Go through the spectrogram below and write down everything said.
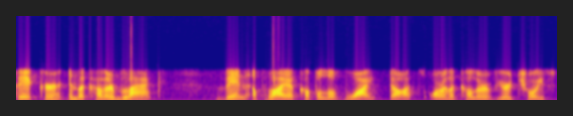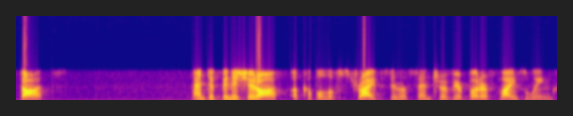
thicker in the color black. Then apply a couple of white dots or the color of your choice dots. And to finish it off, a couple of stripes in the center of your butterfly's wings.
